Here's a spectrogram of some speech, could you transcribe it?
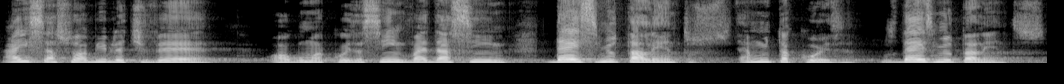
Aí, se a sua Bíblia tiver alguma coisa assim, vai dar assim 10 mil talentos. É muita coisa. Os 10 mil talentos.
